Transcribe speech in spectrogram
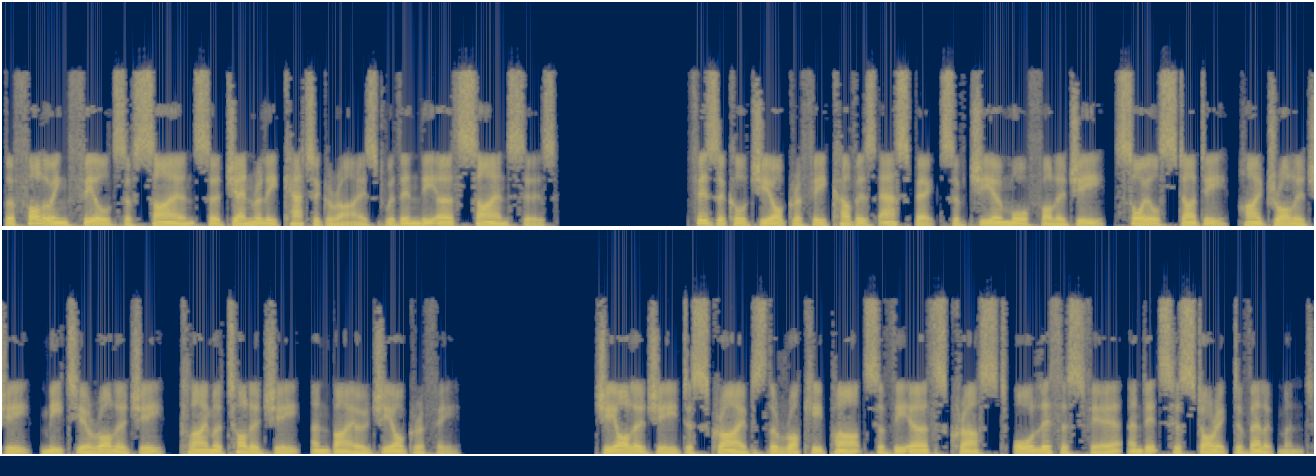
The following fields of science are generally categorized within the earth sciences Physical geography covers aspects of geomorphology, soil study, hydrology, meteorology, climatology, and biogeography. Geology describes the rocky parts of the Earth's crust or lithosphere and its historic development.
